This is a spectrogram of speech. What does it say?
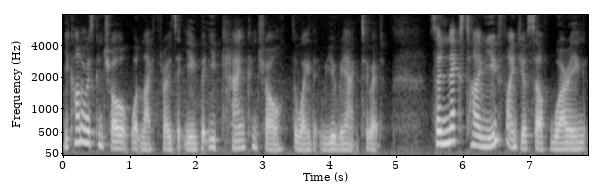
You can't always control what life throws at you, but you can control the way that you react to it. So, next time you find yourself worrying,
